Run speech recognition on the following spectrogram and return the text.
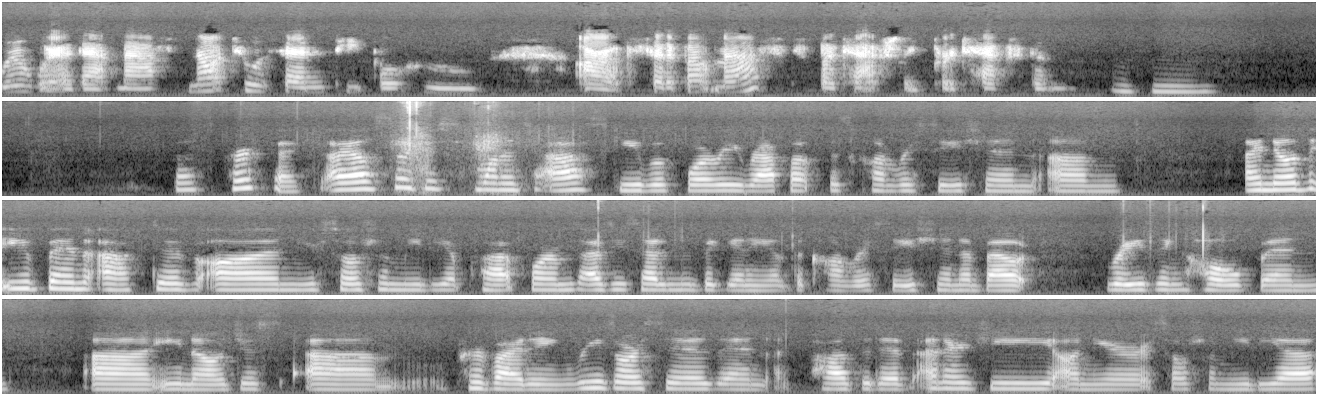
will wear that mask, not to offend people who are upset about masks, but to actually protect them. Mm-hmm. That's perfect. I also just wanted to ask you before we wrap up this conversation. Um, I know that you've been active on your social media platforms, as you said in the beginning of the conversation, about raising hope and uh, you know, just um, providing resources and positive energy on your social media.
